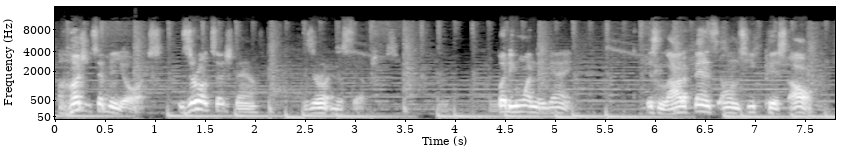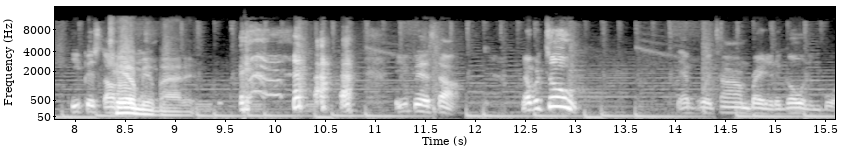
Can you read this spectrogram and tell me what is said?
170 yards, zero touchdowns, zero interceptions. But he won the game. It's a lot of fantasy owners. He pissed off. He pissed off. Tell me about it. he pissed off. Number two, that boy Tom Brady, the golden boy.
